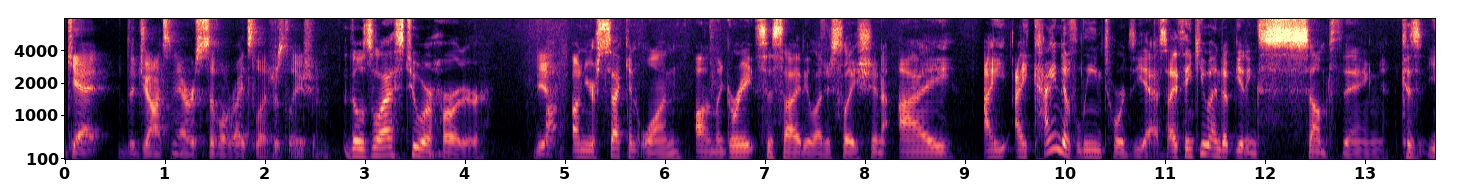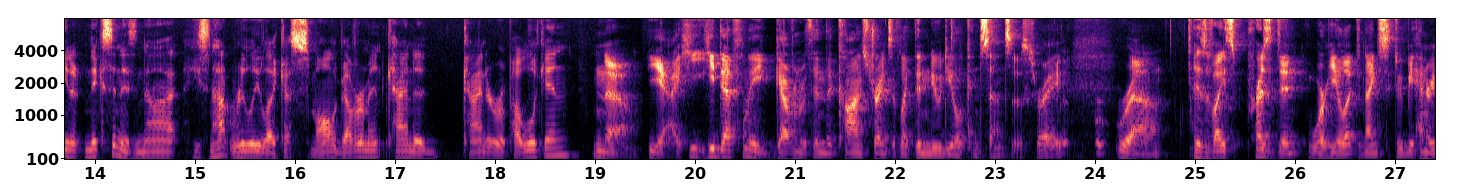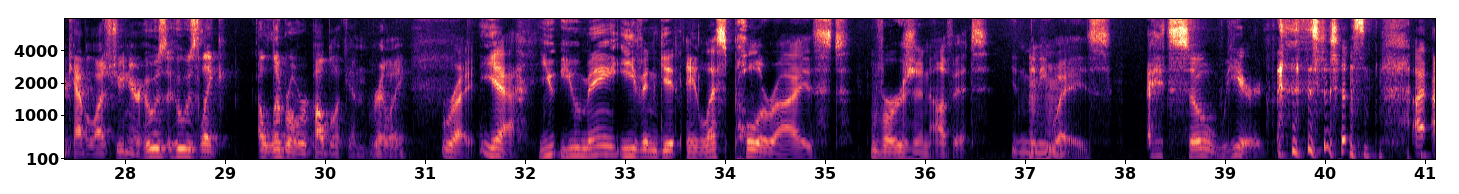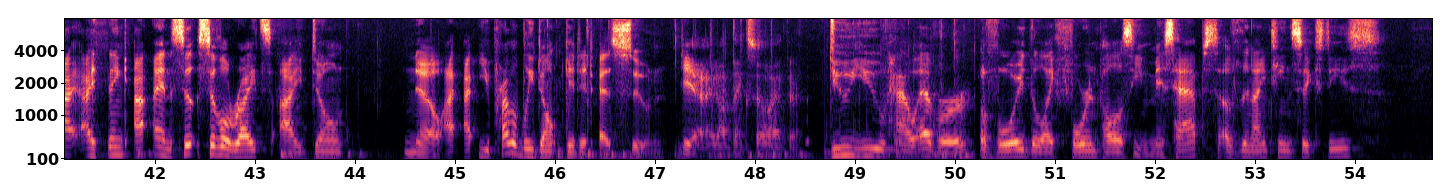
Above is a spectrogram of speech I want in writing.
get the Johnson era civil rights legislation? Those last two are harder. Yeah. Uh, on your second one on the Great Society legislation, I I I kind of lean towards yes. I think you end up getting something because you know Nixon is not he's not really like a small government kind of kind of Republican. No. Yeah, he, he definitely governed within the constraints of like the New Deal consensus, right? Right. Um, his vice president, were he elected in 1960, would be Henry Cabot Lodge Jr., who was who was like a liberal Republican, really. Right. Yeah. You you may even get a less polarized version of it in many ways. It's so weird. Just- I, I, I think, I, and ci- civil rights, I don't know. I, I, you probably don't get it as soon. Yeah, I don't think so either. Do you, however, avoid the like foreign policy mishaps of the 1960s?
